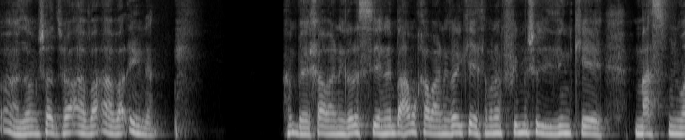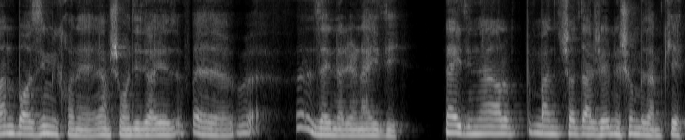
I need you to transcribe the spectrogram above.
از هم شاید اول, اول اینه به خبرنگار سی به همون خبرنگاری که احتمالا فیلمش رو دیدین که مصنوعا بازی می‌کنه. هم شما دیدی آقای زینالی رو ندیدی ندیدی نه حالا من شاید در جایی نشون بدم که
